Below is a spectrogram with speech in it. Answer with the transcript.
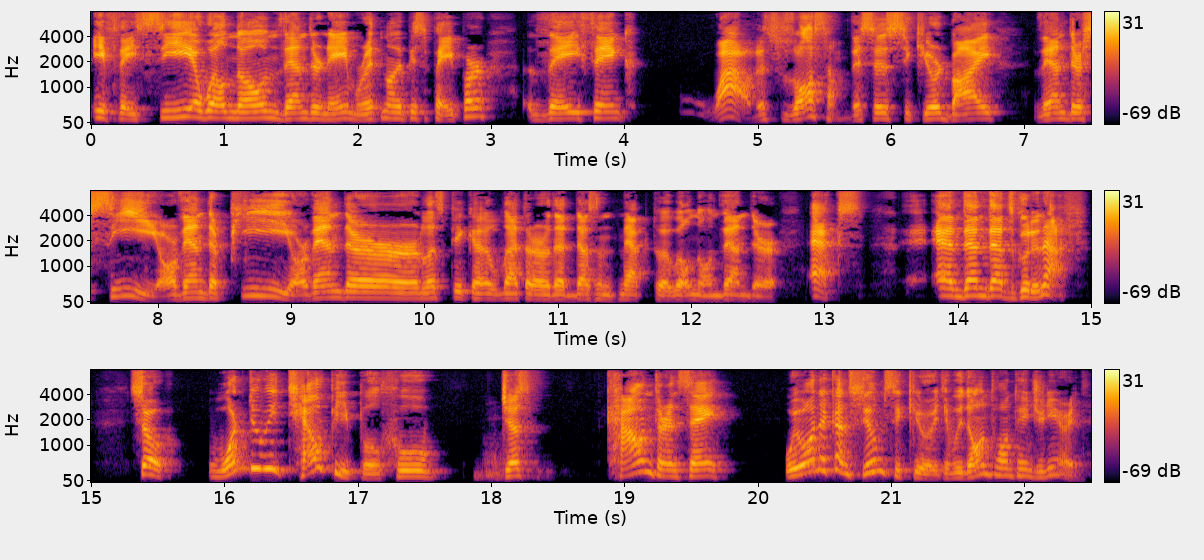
if they see a well-known vendor name written on a piece of paper they think wow, this is awesome. This is secured by vendor C or vendor P or vendor, let's pick a letter that doesn't map to a well known vendor X. And then that's good enough. So, what do we tell people who just counter and say, we want to consume security, we don't want to engineer it?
